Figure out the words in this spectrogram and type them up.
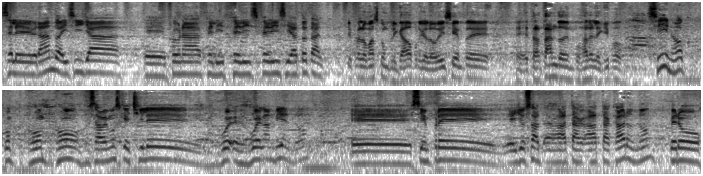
celebrando, ahí sí ya eh, fue una feliz, feliz, felicidad total. Que fue lo más complicado porque lo vi siempre eh, tratando de empujar el equipo. Sí, ¿no? Com- sabemos que Chile jue- juegan bien, ¿no? Eh, siempre ellos ata- ata- atacaron, ¿no? Pero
